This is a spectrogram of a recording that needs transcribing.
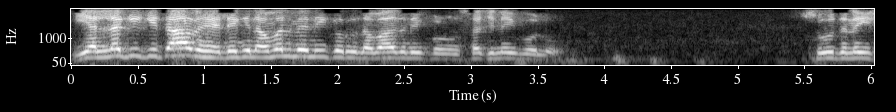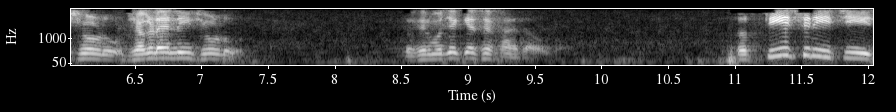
یہ اللہ کی کتاب ہے، لیکن عمل میں نہیں کروں، نماز نہیں پڑھوں، سچ نہیں بولوں۔ سود نہیں چھوڑوں، جھگڑے نہیں چھوڑوں۔ تو پھر مجھے کیسے فائدہ ہوگا؟ تو تیسری چیز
